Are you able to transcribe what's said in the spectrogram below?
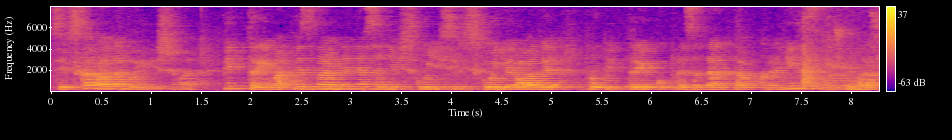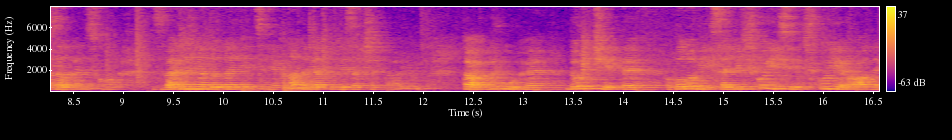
сільська рада вирішила підтримати звернення Садівської сільської ради про підтримку президента України Володимира Зеленського. Звернення додається. Як надо, я тоді зачитаю. Так, друге, доручити голові Садівської сільської ради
